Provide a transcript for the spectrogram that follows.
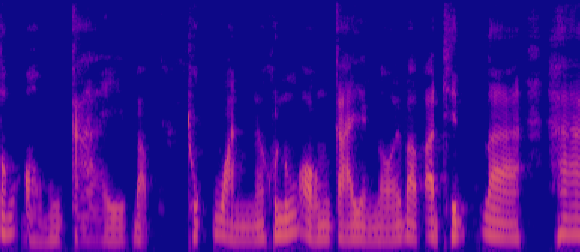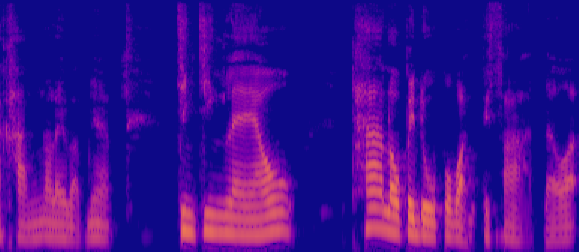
ต้องออกกำลังกายแบบทุกวันนะ คุณต้องออกกำลังกายอย่างน้อยแบบอาทิตย์ละห้าครั้งอะไรแบบเนี้ย จริง ๆ แล้ว ถ้าเราไปดูประวัติศาสตร์แล้วอะ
